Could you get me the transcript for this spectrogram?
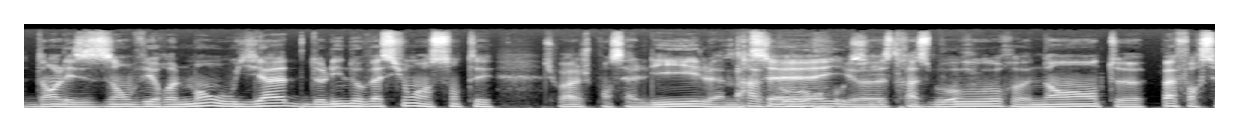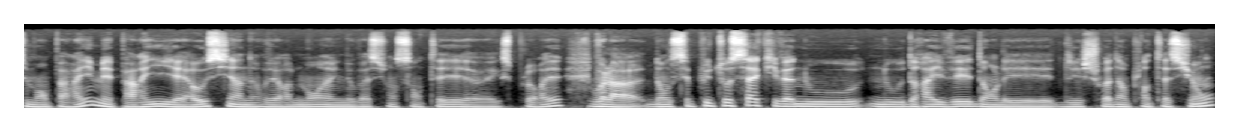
dans les environnements où il y a de l'innovation en santé. Tu vois, je pense à Lille, à Marseille, Strasbourg, Strasbourg Nantes, pas forcément Paris, mais Paris a aussi un environnement innovation santé exploré. Voilà, donc c'est plutôt ça qui va nous, nous driver dans les, les choix d'implantation.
